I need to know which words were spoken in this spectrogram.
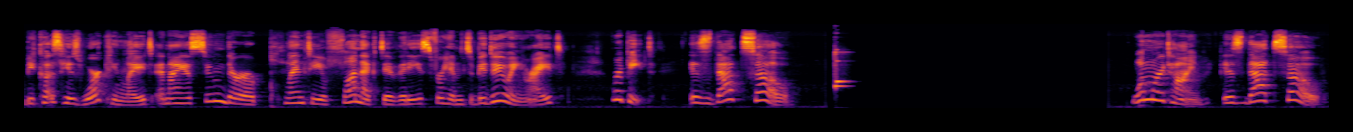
Because he's working late, and I assume there are plenty of fun activities for him to be doing, right? Repeat, is that so? One more time. Is that so?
